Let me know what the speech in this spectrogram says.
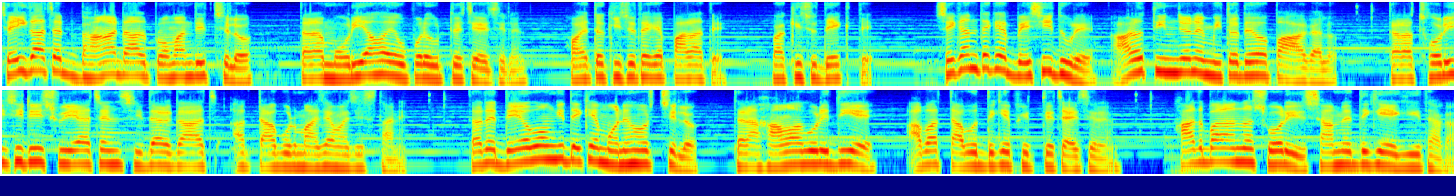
সেই গাছের ভাঙা ডাল প্রমাণ দিচ্ছিল, তারা মরিয়া হয়ে উপরে উঠতে চেয়েছিলেন, হয়তো কিছু থেকে পালাতে বা কিছু দেখতে। সেখান থেকে বেশি দূরে আরও তিনজনের মৃতদেহ পাওয়া গেল। তারা ছড়ি ছিটি শুয়ে আছেন সিদার গাছ আর তাঁবুর মাঝামাঝি স্থানে। তাদের দেহভঙ্গি দেখে মনে হচ্ছিল, তারা হামাগুড়ি দিয়ে আবার তাঁবুর দিকে ফিরতে চাইছিলেন। হাত বাড়ানো শরীর সামনের দিকে এগিয়ে থাকা,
